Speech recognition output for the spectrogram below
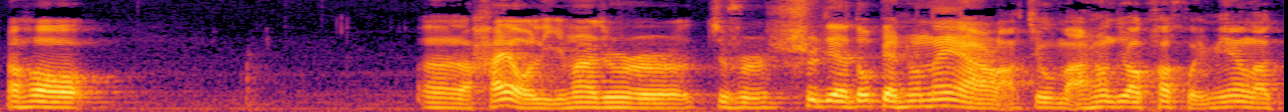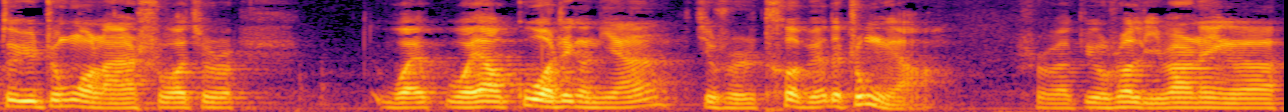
然后。呃，还有里面就是就是世界都变成那样了，就马上就要快毁灭了。对于中国来说，就是我我要过这个年，就是特别的重要，是吧？比如说里面那个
